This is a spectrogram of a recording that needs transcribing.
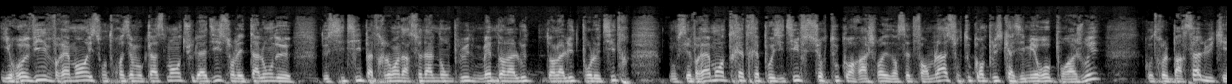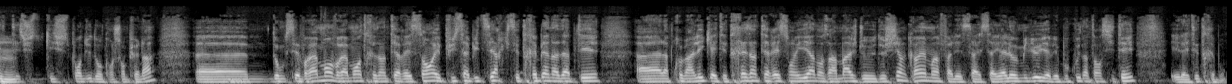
Ils revivent vraiment. Ils sont troisième au classement. Tu l'as dit sur les talons de, de City pas très loin d'Arsenal non plus même dans la lutte dans la lutte pour le titre donc c'est vraiment très très positif, surtout quand Rashford est dans cette forme-là, surtout qu'en plus Casemiro pourra jouer contre le Barça, lui qui, était, qui est suspendu donc en championnat. Euh, donc c'est vraiment vraiment très intéressant. Et puis Sabitzer qui s'est très bien adapté à la première ligue, qui a été très intéressant hier dans un match de, de chien quand même. Hein, fallait ça, ça y aller au milieu, il y avait beaucoup d'intensité et il a été très bon.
